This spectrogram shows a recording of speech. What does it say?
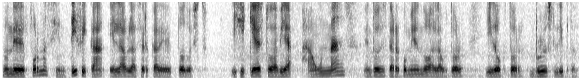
donde de forma científica él habla acerca de todo esto. Y si quieres todavía aún más, entonces te recomiendo al autor y doctor Bruce Lipton,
